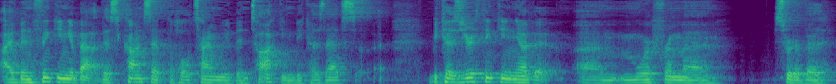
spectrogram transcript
I've been thinking about this concept the whole time we've been talking because that's because you're thinking of it um, more from a sort of a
